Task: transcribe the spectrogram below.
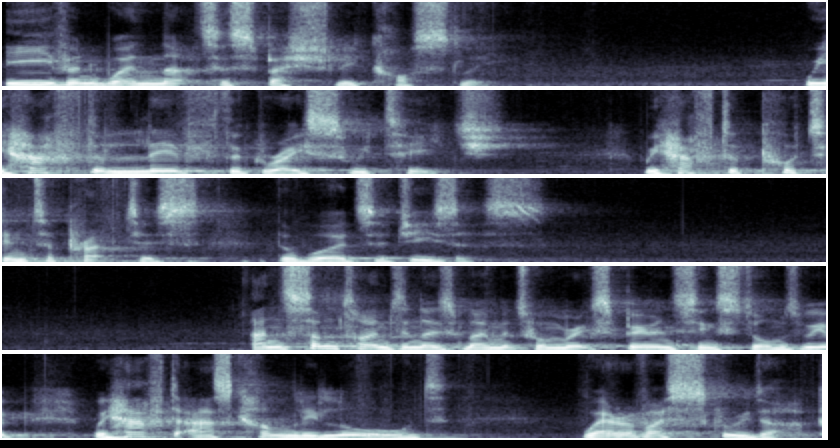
even when that's especially costly. We have to live the grace we teach. We have to put into practice the words of Jesus. And sometimes in those moments when we're experiencing storms, we, we have to ask humbly, Lord, where have I screwed up?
